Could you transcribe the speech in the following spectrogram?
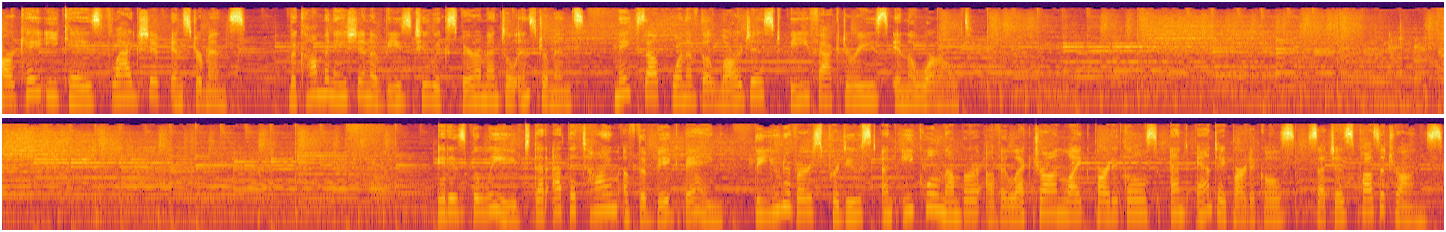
are KEK's flagship instruments. The combination of these two experimental instruments makes up one of the largest B factories in the world. It is believed that at the time of the Big Bang, the universe produced an equal number of electron like particles and antiparticles, such as positrons.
